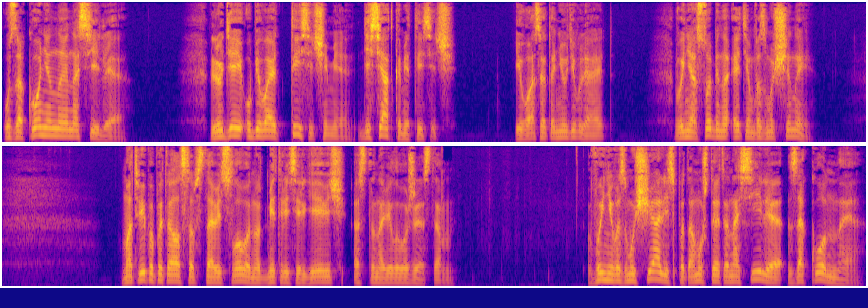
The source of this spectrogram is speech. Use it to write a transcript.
узаконенное насилие. Людей убивают тысячами, десятками тысяч. И вас это не удивляет. Вы не особенно этим возмущены. Матвей попытался вставить слово, но Дмитрий Сергеевич остановил его жестом. Вы не возмущались, потому что это насилие законное,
